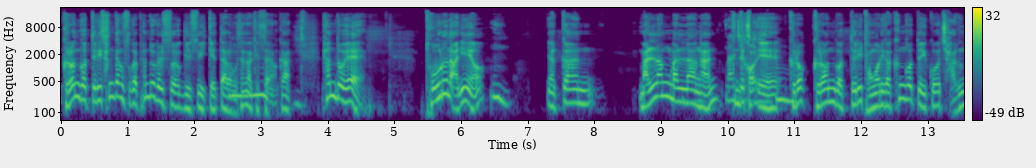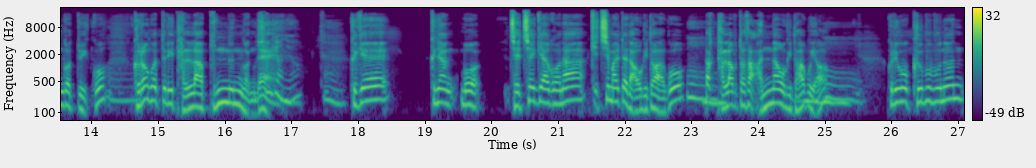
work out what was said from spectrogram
그런 것들이 상당수가 편도 결석일 수 있겠다라고 음. 생각했어요. 그러니까 편도에 돌은 아니에요. 음. 약간 말랑말랑한 근데 거. 예, 음. 그런 그런 것들이 덩어리가 큰 것도 있고 작은 것도 있고 어. 그런 것들이 달라 붙는 건데 신기하네요. 어. 그게 그냥 뭐 재채기하거나 기침할 때 나오기도 하고 어. 딱 달라붙어서 안 나오기도 하고요. 어. 그리고 그 부분은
